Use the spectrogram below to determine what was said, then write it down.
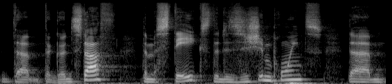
the the good stuff, the mistakes, the decision points, the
